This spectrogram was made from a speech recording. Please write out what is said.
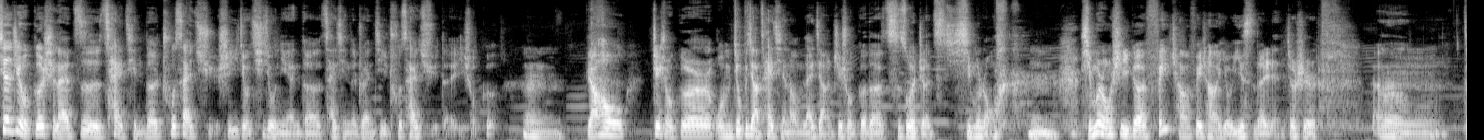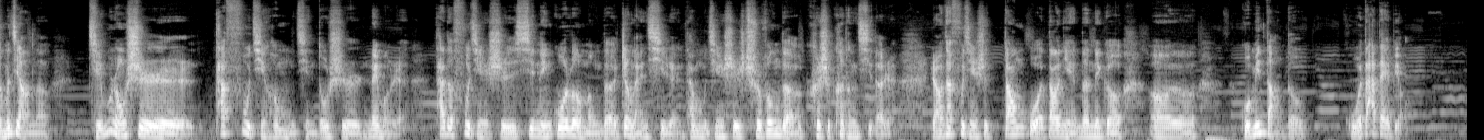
现在这首歌是来自蔡琴的《出塞曲》，是一九七九年的蔡琴的专辑《出塞曲》的一首歌。嗯然后这首歌我们就不讲蔡琴了，我们来讲这首歌的词作者席慕容。嗯 席慕容是一个非常非常有意思的人，就是，嗯，怎么讲呢？席慕容是他父亲和母亲都是内蒙人，他的父亲是锡林郭勒盟的正蓝旗人，他母亲是赤峰的克什克腾旗的人，然后他父亲是当过当年的那个呃国民党的国大代表，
